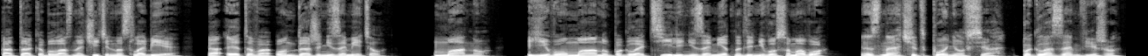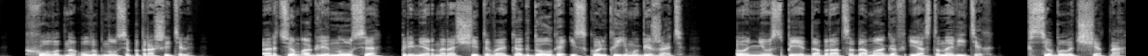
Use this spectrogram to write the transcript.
Атака была значительно слабее, а этого он даже не заметил. Ману. Его ману поглотили незаметно для него самого. «Значит, понял все. По глазам вижу», — холодно улыбнулся потрошитель. Артем оглянулся, примерно рассчитывая, как долго и сколько ему бежать. Он не успеет добраться до магов и остановить их. Все было тщетно.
